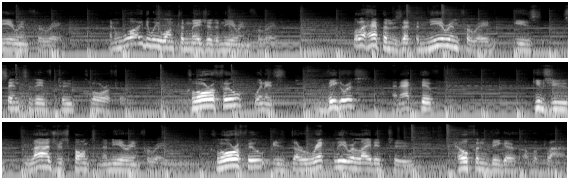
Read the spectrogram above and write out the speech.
near infrared. And why do we want to measure the near infrared? Well, it happens that the near infrared is sensitive to chlorophyll. Chlorophyll, when it's vigorous and active, gives you large response in the near infrared. Chlorophyll is directly related to health and vigour of a plant.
